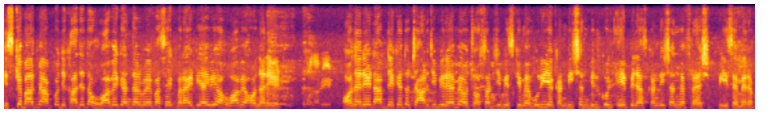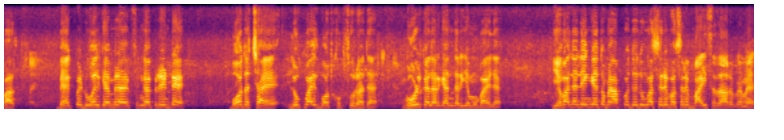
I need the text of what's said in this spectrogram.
इसके बाद मैं आपको दिखा देता हूँ हुआवे के अंदर मेरे पास एक वैरायटी आई हुई है Huawei Honor eight Honor eight आप देखें तो चार जी रैम है और चौंसठ जी इसकी मेमोरी है कंडीशन बिल्कुल ए प्लस कंडीशन में फ्रेश पीस है मेरे पास। बैक पे डुअल कैमरा है फिंगरप्रिंट है, बहुत अच्छा है लुक वाइज बहुत खूबसूरत है। गोल्ड कलर के अंदर ये मोबाइल है। ये वाला लेंगे तो मैं आपको दे दूँगा सिर्फ़ और सिर्फ़ बाईस हज़ार रुपये में।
